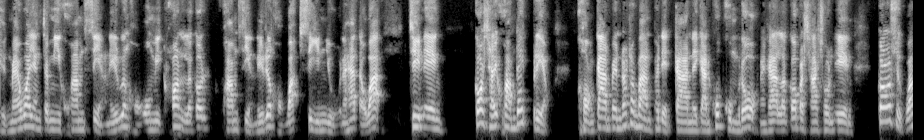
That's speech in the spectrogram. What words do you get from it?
ถึงแม้ว่ายังจะมีความเสี่ยงในเรื่องของโอมิครอน แล้วก็ความเสี่ยงในเรื่องของวัคซีนอยู่นะฮะแต่ว่าจีนเองก็ใช้ความได้เปรียบ ของการเป็นรัฐบาลเผด็จการในการควบคุมโรคนะครับแล้วก็ประชาชนเองก็รู้สึกว่า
